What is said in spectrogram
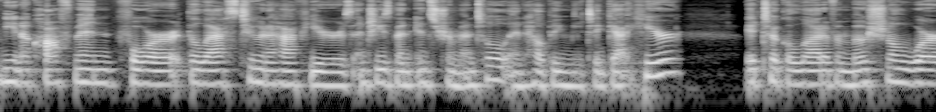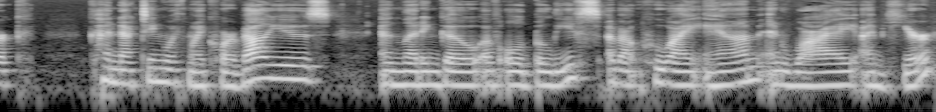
Nina Kaufman, for the last two and a half years, and she's been instrumental in helping me to get here. It took a lot of emotional work, connecting with my core values, and letting go of old beliefs about who I am and why I'm here.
